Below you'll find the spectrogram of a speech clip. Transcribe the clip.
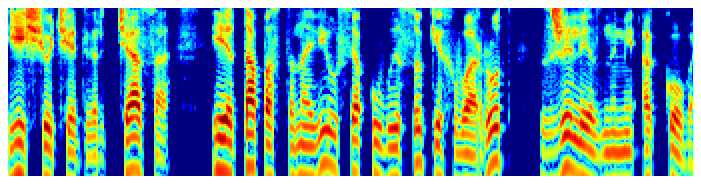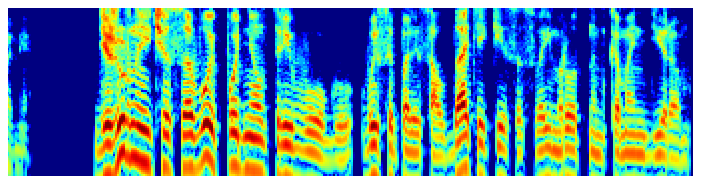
Еще четверть часа, и этап остановился у высоких ворот с железными оковами. Дежурный часовой поднял тревогу, высыпали солдатики со своим ротным командиром,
